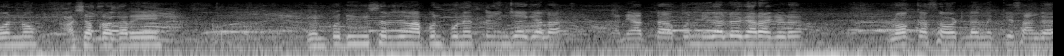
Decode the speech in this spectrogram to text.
बावन्न. अशा प्रकारे गणपती विसर्जन आपण पुण्यातलं एन्जॉय केला. आणि आता आपण निघालोय घराकडं. ब्लॉग कसा वाटला नक्की सांगा.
